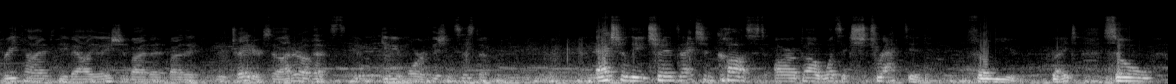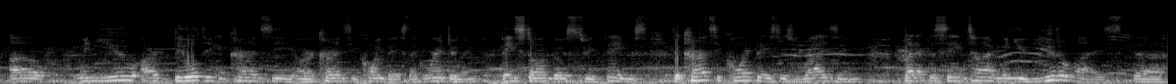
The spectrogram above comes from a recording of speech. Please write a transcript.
three times the evaluation by the by the, the trader. So I don't know if that's going to give you a more efficient system. Actually, transaction costs are about what's extracted from you, right? So uh, when you are building a currency or a currency coinbase like we're doing, based on those three things, the currency coinbase is rising, but at the same time, when you utilize the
